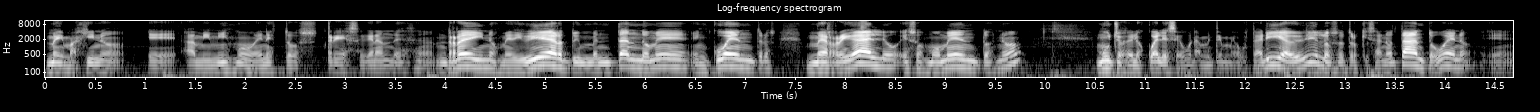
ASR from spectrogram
Me imagino eh, a mí mismo en estos tres grandes reinos, me divierto inventándome encuentros, me regalo esos momentos, ¿no? Muchos de los cuales seguramente me gustaría vivir, los otros quizá no tanto, bueno. Eh,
